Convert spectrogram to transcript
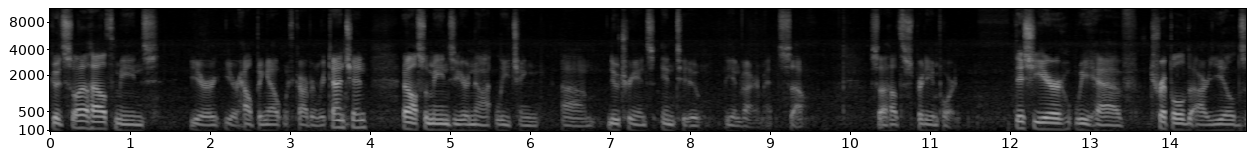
Good soil health means you're, you're helping out with carbon retention. It also means you're not leaching um, nutrients into the environment. So soil health is pretty important. This year we have tripled our yields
